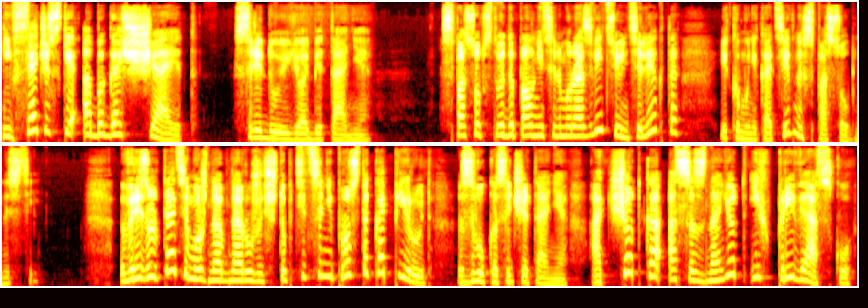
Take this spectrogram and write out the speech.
и всячески обогащает среду ее обитания, способствуя дополнительному развитию интеллекта и коммуникативных способностей. В результате можно обнаружить, что птица не просто копирует звукосочетания, а четко осознает их привязку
